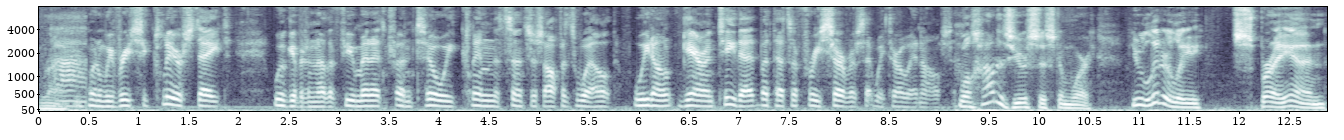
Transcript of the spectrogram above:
Right. Ah. When we've reached a clear state, we'll give it another few minutes until we clean the sensors off as well. We don't guarantee that, but that's a free service that we throw in also. Well, how does your system work? You literally spray in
